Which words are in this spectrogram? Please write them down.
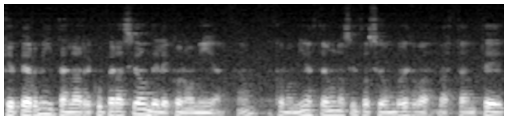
que permitan la recuperación de la economía. La economía está en una situación pues, bastante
